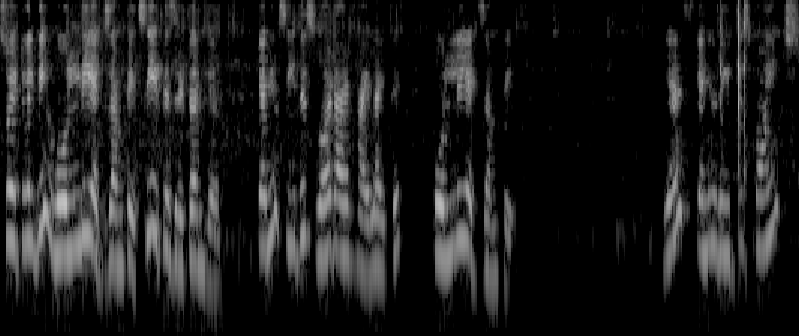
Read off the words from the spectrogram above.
So it will be wholly exempted. See it is written here Can you see this word I have highlighted? Wholly exempted. Yes, can you read this point?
